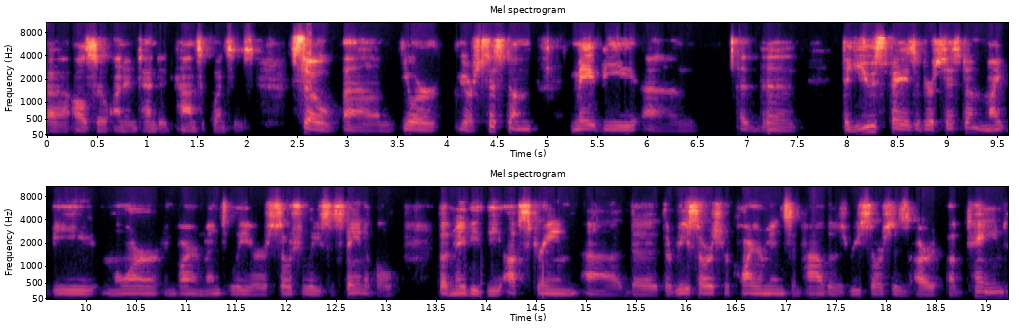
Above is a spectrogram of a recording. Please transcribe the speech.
uh, also unintended consequences. So um, your your system may be um, the the use phase of your system might be more environmentally or socially sustainable, but maybe the upstream, uh, the, the resource requirements and how those resources are obtained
